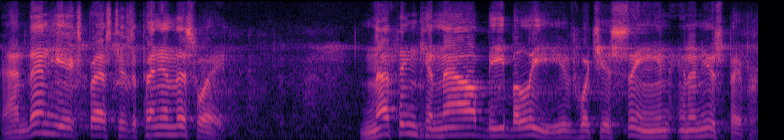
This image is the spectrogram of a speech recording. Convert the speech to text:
And then he expressed his opinion this way Nothing can now be believed which is seen in a newspaper.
